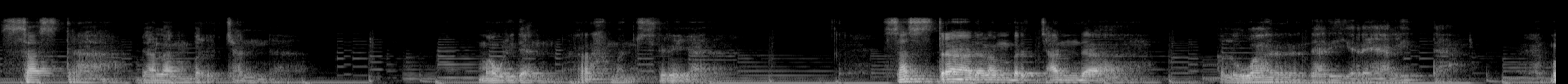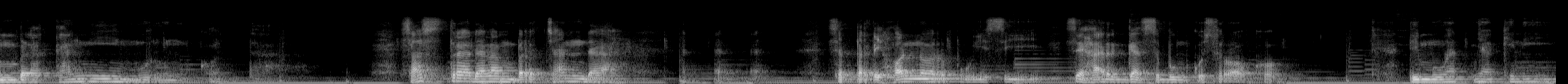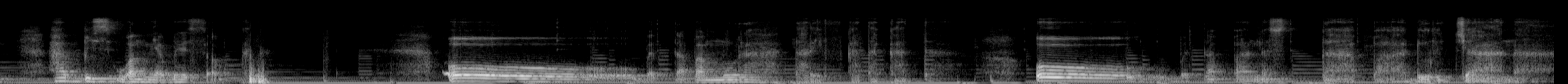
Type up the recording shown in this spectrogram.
Sastra dalam bercanda. Mauridan Rahman Siregar. Sastra dalam bercanda keluar dari realita membelakangi murung kota. Sastra dalam bercanda seperti honor puisi seharga sebungkus rokok dimuatnya kini habis uangnya besok. Oh betapa murah tarif kata-kata. Oh betapa nestapa durjana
